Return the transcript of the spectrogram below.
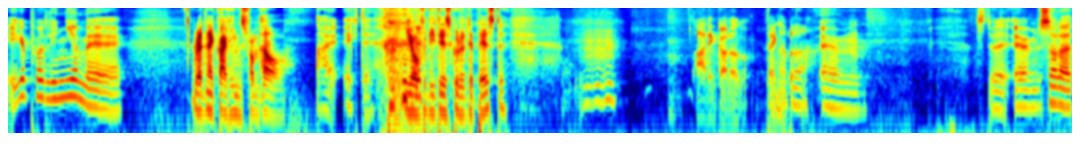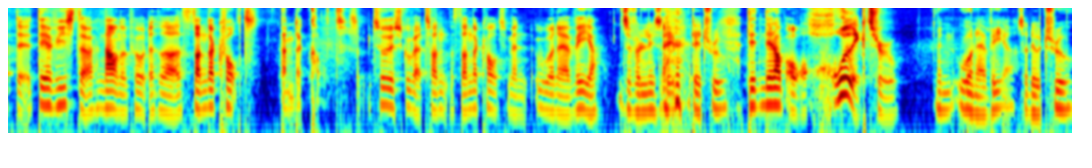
ikke på linje med... Redneck Vikings from Hell. Nej, ikke det. Jo, fordi det er sgu da det bedste. Mm. Nej, det er godt album. Der er ikke noget bedre. Øhm, så, det, øhm, så er der det, det, jeg viste dig navnet på, der hedder Thunder Cult. Thunder Cult. Som tydeligvis skulle være ton, Thunder Cult, men ugerne er V'er. Selvfølgelig, så det, det er true. Det er netop overhovedet ikke true. Men ugerne er V'er, så det er jo true.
